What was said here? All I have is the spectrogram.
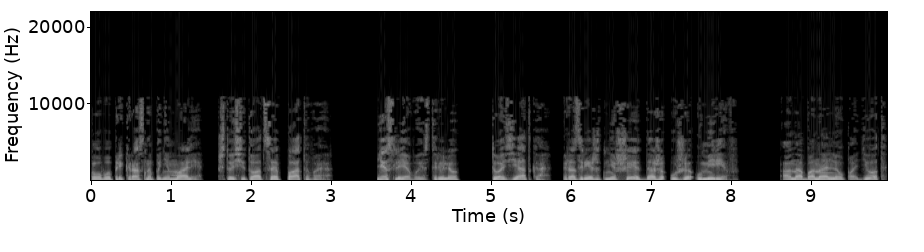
Оба прекрасно понимали, что ситуация патовая. Если я выстрелю, то азиатка разрежет мне шею, даже уже умерев. Она банально упадет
